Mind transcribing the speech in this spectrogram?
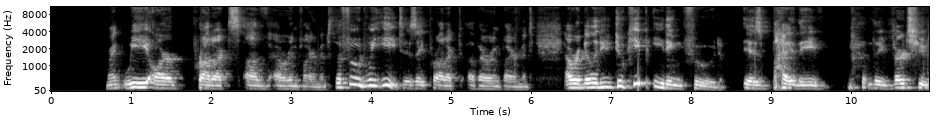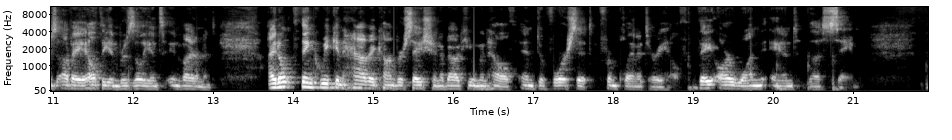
Right? We are products of our environment. The food we eat is a product of our environment. Our ability to keep eating food is by the the virtues of a healthy and resilient environment. I don't think we can have a conversation about human health and divorce it from planetary health. They are one and the same.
